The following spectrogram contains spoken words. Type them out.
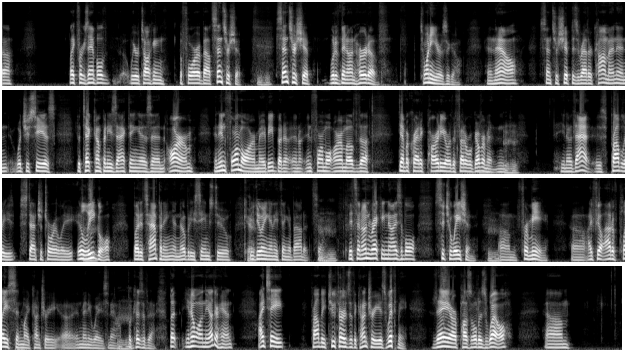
like, for example, we were talking before about censorship censorship would have been unheard of 20 years ago. And now censorship is rather common. And what you see is the tech companies acting as an arm, an informal arm, maybe, but a- an informal arm of the Democratic Party or the federal government. And, mm-hmm. you know, that is probably statutorily illegal, mm-hmm. but it's happening and nobody seems to Care. be doing anything about it. So mm-hmm. it's an unrecognizable situation um, for me. Uh, I feel out of place in my country uh, in many ways now because of that. But, you know, on the other hand, I'd say probably two thirds of the country is with me. They are puzzled as well. Um,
